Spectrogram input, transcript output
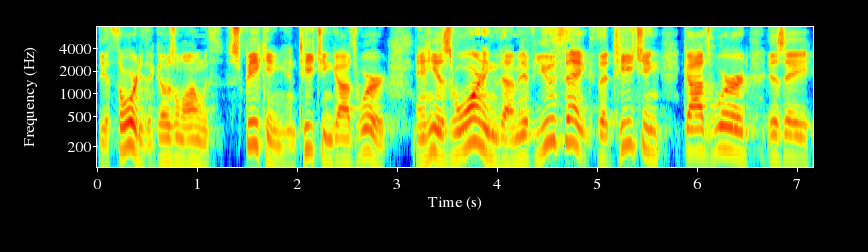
the authority that goes along with speaking and teaching God's word. And he is warning them, if you think that teaching God's word is a,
